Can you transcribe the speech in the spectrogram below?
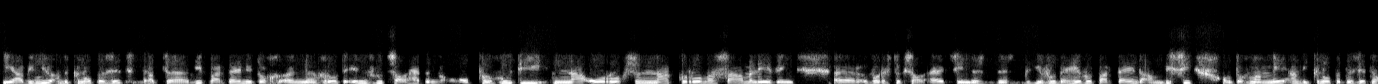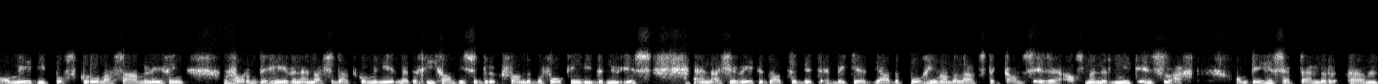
ja, wie nu aan de knoppen zit, dat uh, die partij nu toch een grote invloed zal hebben op hoe die naoorlogse, na-corona samenleving er voor een stuk zal uitzien. Dus, dus je voelt bij heel veel partijen de ambitie om toch maar mee aan die knoppen te zitten, om mee die post-corona samenleving vorm te geven. En als je dat combineert met de gigantische druk van de bevolking die er nu is, en als je weten dat dit een beetje ja, de poging van de laatste kans is. Hè, als men er niet in slaagt om tegen september, um,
